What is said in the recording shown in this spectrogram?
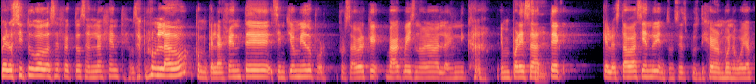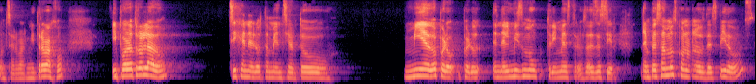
Pero sí tuvo dos efectos en la gente. O sea, por un lado, como que la gente sintió miedo por, por saber que Backbase no era la única empresa tech que lo estaba haciendo y entonces pues dijeron, bueno, voy a conservar mi trabajo. Y por otro lado, sí generó también cierto miedo, pero, pero en el mismo trimestre. O sea, es decir, empezamos con los despidos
